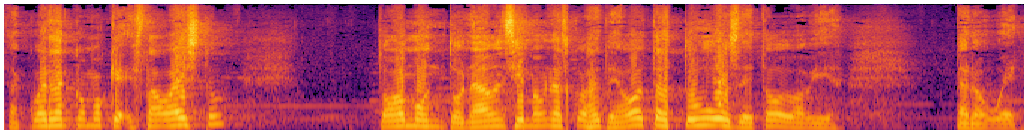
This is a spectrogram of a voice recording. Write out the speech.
¿Se acuerdan cómo que estaba esto? Todo amontonado encima unas cosas de otras, tubos de todo había. Pero bueno,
